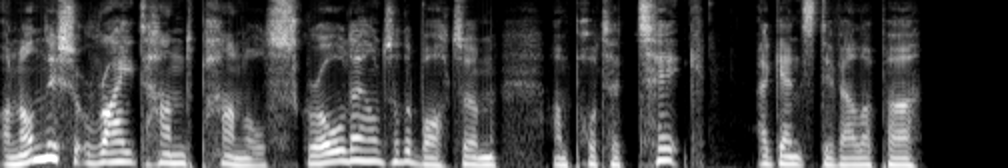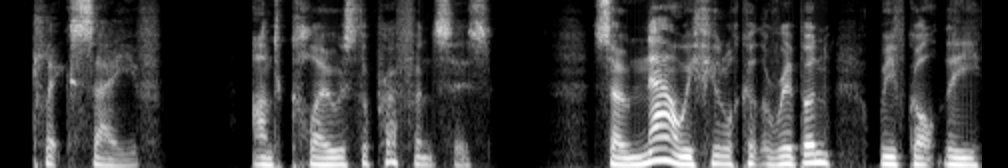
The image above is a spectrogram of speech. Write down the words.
And on this right hand panel, scroll down to the bottom and put a tick against Developer. Click Save and close the preferences. So now if you look at the ribbon, we've got the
